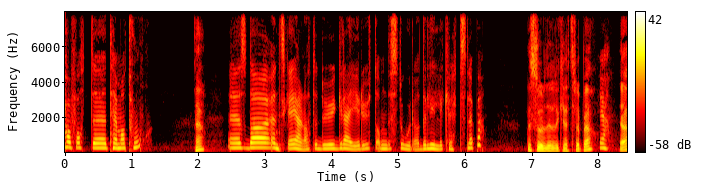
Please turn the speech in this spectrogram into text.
har fått eh, tema to. Ja. Eh, så da ønsker jeg gjerne at du greier ut om det store og det lille kretsløpet. Det store og det lille kretsløpet, Ja. ja.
